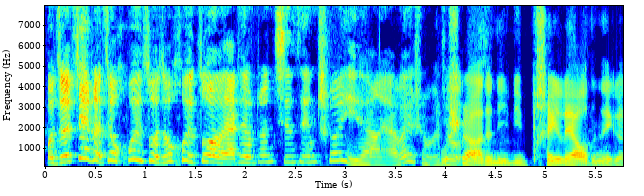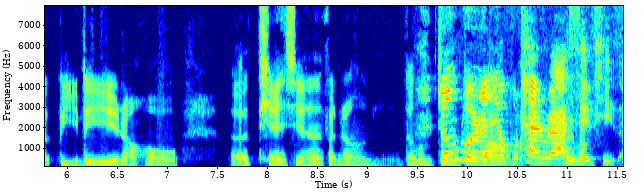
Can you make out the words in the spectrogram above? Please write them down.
我觉得这个就会做就会做了呀，这就跟骑自行车一样呀。为什么？不是啊，就你你配料的那个比例，然后呃甜咸，反正等等。中国人又不看 recipe 的。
